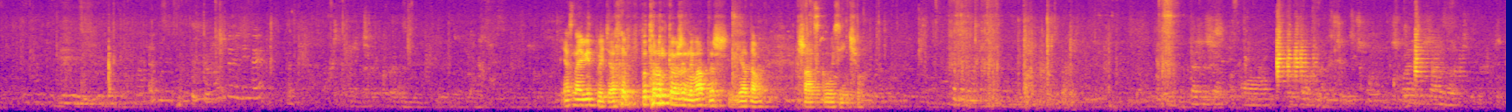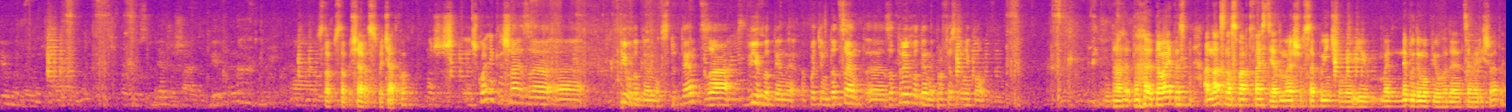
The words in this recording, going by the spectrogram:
Я знаю відповідь, але подарунка вже нема, тож я дам шанс комусь іншому. Стоп, стоп, ще раз спочатку. Школьник рішає за е, півгодини, студент за дві години, а потім доцент е, за три години, професор ніколи. Да, да, давайте. сп- А нас на смартфесті, я думаю, що все по-іншому, і ми не будемо півгодини це вирішувати.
